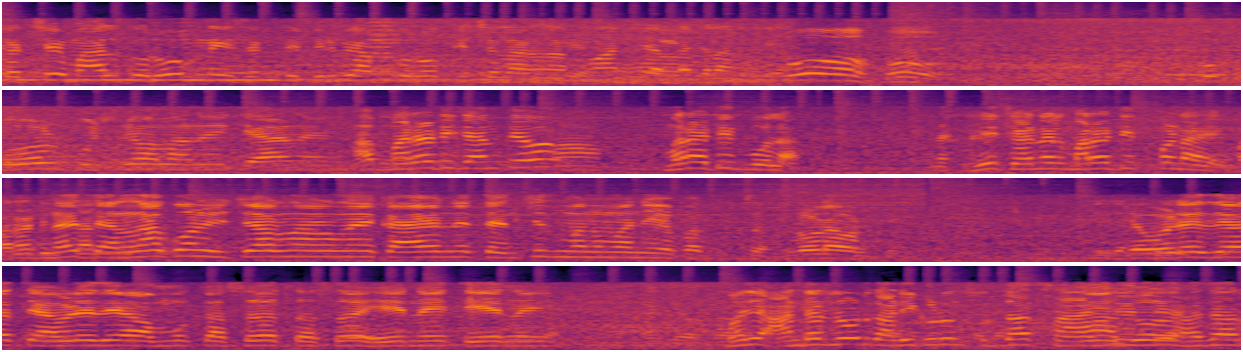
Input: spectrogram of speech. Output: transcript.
कच्चे माल को रोक नहीं सकते फिर भी आपको रोक के चलाना पाँच हजार का चलान किया। ओ हो वो कौन पूछने वाला नहीं क्या नहीं। आप मराठी जानते हो? मराठीत बोला। हे चॅनल मराठीत पण आहे मराठीत नाही. त्यांना कोण विचारणार नाही काय नाही त्यांचीच मनमानी आहे फक्त रोडावरती. एवढे द्या तेवढे द्या अमुक असं तसं हे नाही ते नाही. म्हणजे अंडरलोड गाडीकडून सुद्धा हा, ते हजार दोन हजार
